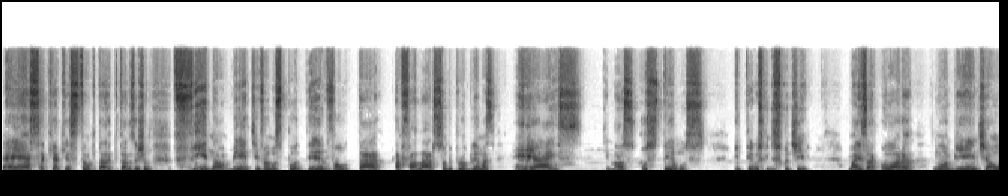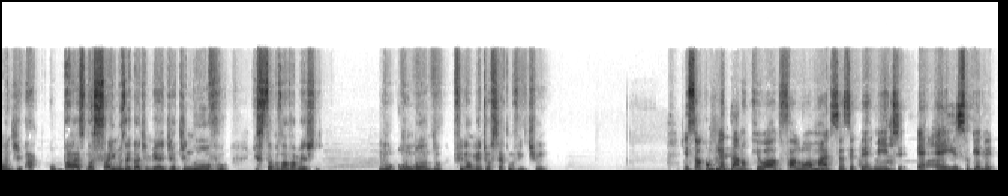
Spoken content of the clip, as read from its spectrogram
É essa que é a questão que está que tá nos deixando. Finalmente vamos poder voltar a falar sobre problemas reais, que nós os temos e temos que discutir. Mas agora, no ambiente onde a, o base, nós saímos da Idade Média de novo, estamos novamente rumando finalmente ao século XXI. E só completando o que o Aldo falou, Mário, se você permite, é, é isso que ele.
